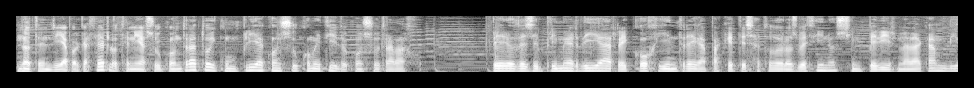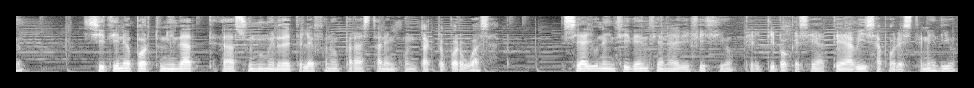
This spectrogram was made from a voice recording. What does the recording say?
No tendría por qué hacerlo, tenía su contrato y cumplía con su cometido, con su trabajo. Pero desde el primer día recoge y entrega paquetes a todos los vecinos sin pedir nada a cambio. Si tiene oportunidad te da su número de teléfono para estar en contacto por WhatsApp si hay una incidencia en el edificio, del tipo que sea, te avisa por este medio.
